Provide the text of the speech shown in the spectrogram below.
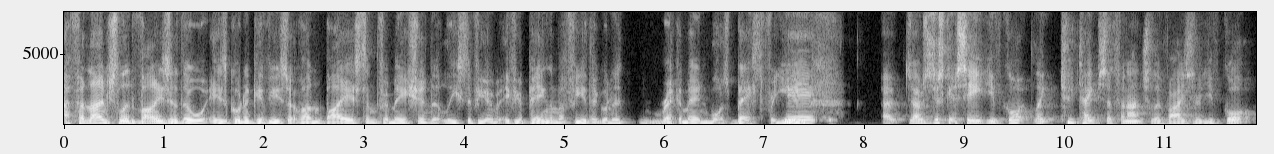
a financial advisor, though, is going to give you sort of unbiased information. At least if you're if you're paying them a fee, they're going to recommend what's best for you. Yeah, I was just going to say you've got like two types of financial advisor. You've got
